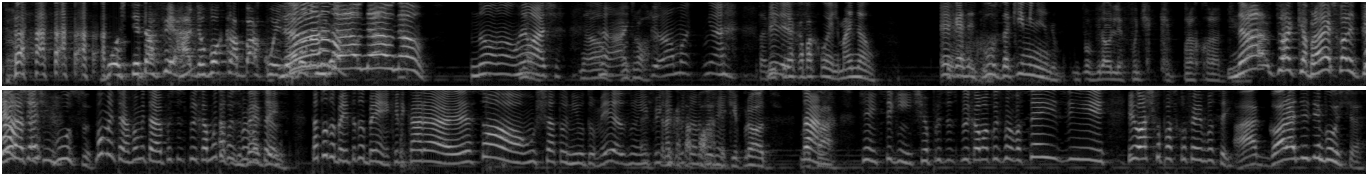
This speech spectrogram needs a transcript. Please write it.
Você tá ferrado, eu vou acabar com ele. Não, não, não, não, não! Não, não, relaxa. Não, Ai, controla. calma. Também queria Beleza. acabar com ele, mas não. É. Você quer ser expulso daqui, menino? Vou virar o elefante e quebrar a cara dele. Não, tu vai quebrar a escola inteira, Não, tá gente, expulso. Vamos entrar, vamos entrar. Eu preciso explicar muita Tá coisa pra bem, vocês. Tá tudo bem, tudo bem. Aquele cara é só um chatonildo mesmo e fica implicando com a gente. aqui, pronto. Tá, fácil. gente, seguinte, eu preciso explicar uma coisa pra vocês e eu acho que eu posso confiar em vocês. Agora desembucha.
